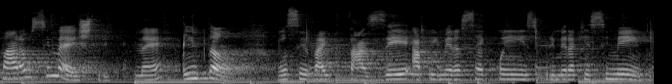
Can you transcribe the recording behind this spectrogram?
para o semestre, né? Então, você vai fazer a primeira sequência, o primeiro aquecimento.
